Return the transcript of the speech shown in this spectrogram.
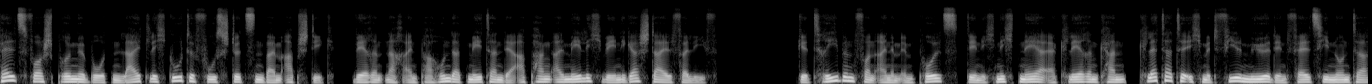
Felsvorsprünge boten leidlich gute Fußstützen beim Abstieg, während nach ein paar hundert Metern der Abhang allmählich weniger steil verlief. Getrieben von einem Impuls, den ich nicht näher erklären kann, kletterte ich mit viel Mühe den Fels hinunter,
